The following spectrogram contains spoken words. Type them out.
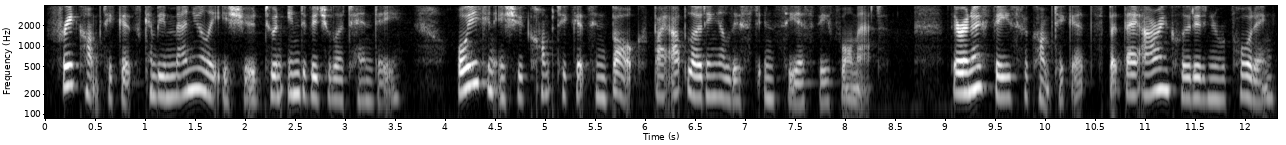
Free comp tickets can be manually issued to an individual attendee, or you can issue comp tickets in bulk by uploading a list in CSV format. There are no fees for comp tickets, but they are included in reporting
